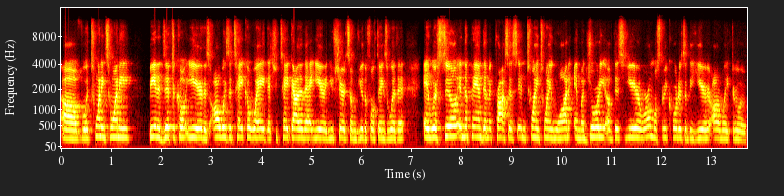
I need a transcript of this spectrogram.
Uh, with 2020 being a difficult year, there's always a takeaway that you take out of that year, and you shared some beautiful things with it. And we're still in the pandemic process in 2021, and majority of this year, we're almost three quarters of the year all the way through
